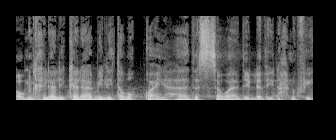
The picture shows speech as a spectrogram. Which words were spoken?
أو من خلال كلامي لتوقع هذا السواد الذي نحن فيه.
